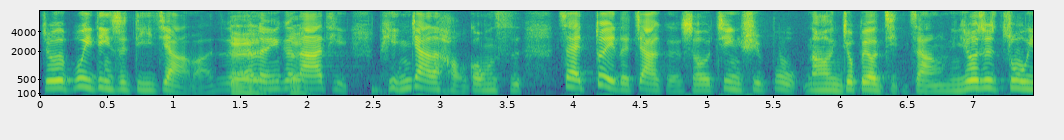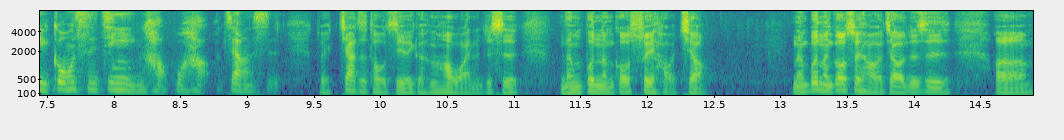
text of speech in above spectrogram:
就是不一定是低价嘛。对等于跟大家提评价的好公司，在对的价格的时候进去布，然后你就不要紧张，你就是注意公司经营好不好这样子。对，价值投资有一个很好玩的，就是能不能够睡好觉，能不能够睡好觉，就是呃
